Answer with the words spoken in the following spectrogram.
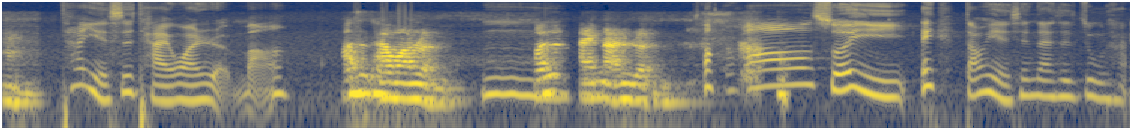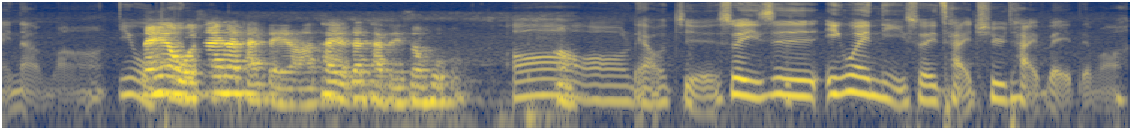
嗯，他也是台湾人吗？他是台湾人，嗯，他是台南人哦，哦，所以，哎、欸，导演现在是住台南吗？因为没有，我现在在台北啊，他也在台北生活。哦，了解，所以是因为你，所以才去台北的吗？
